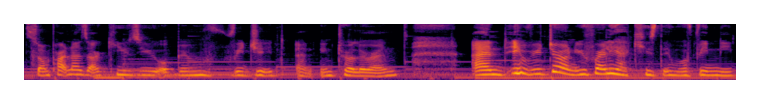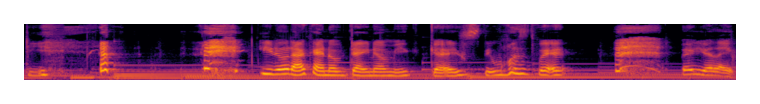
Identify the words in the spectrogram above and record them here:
Some partners accuse you of being rigid and intolerant. And in return, you probably accuse them of being needy. you know that kind of dynamic, guys. The ones where where you're like,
